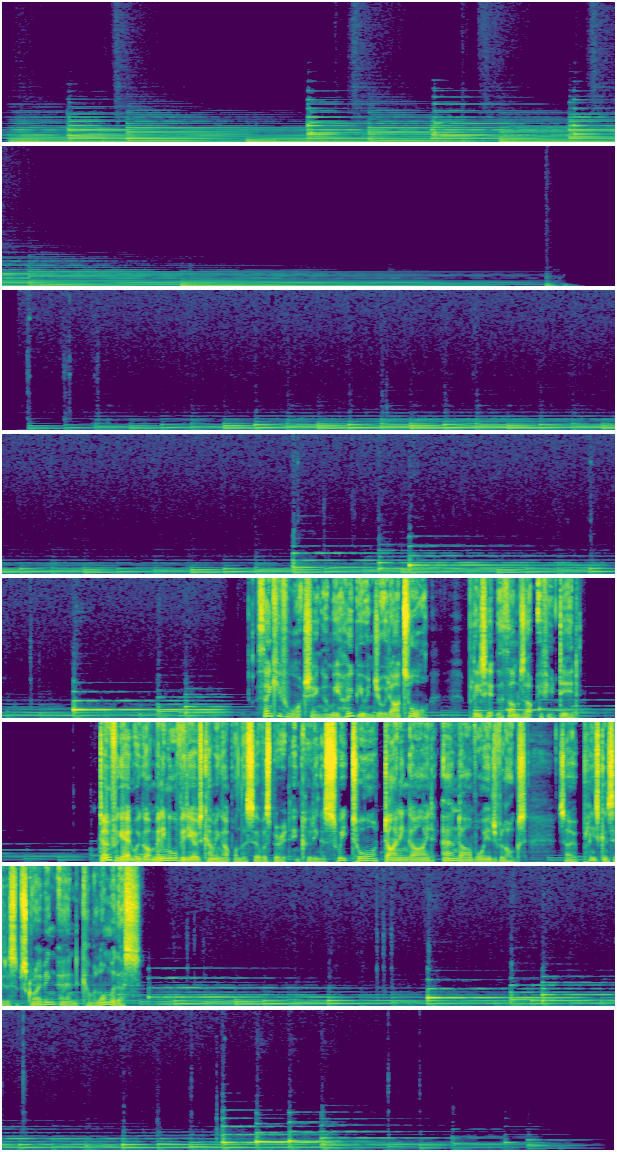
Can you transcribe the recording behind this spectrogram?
Thank you for watching and we hope you enjoyed our tour. Please hit the thumbs up if you did. Don't forget we've got many more videos coming up on the Silver Spirit including a suite tour, dining guide and our voyage vlogs. So please consider subscribing and come along with us.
